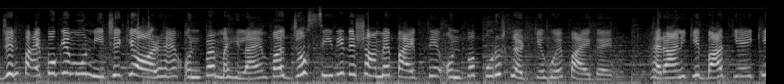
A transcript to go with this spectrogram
जिन पाइपों के मुँह नीचे की ओर हैं, उन पर महिलाएँ व जो सीधी दिशा में पाइप थे उन पर पुरुष लटके हुए पाए गए। हैरानी की बात यह है कि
